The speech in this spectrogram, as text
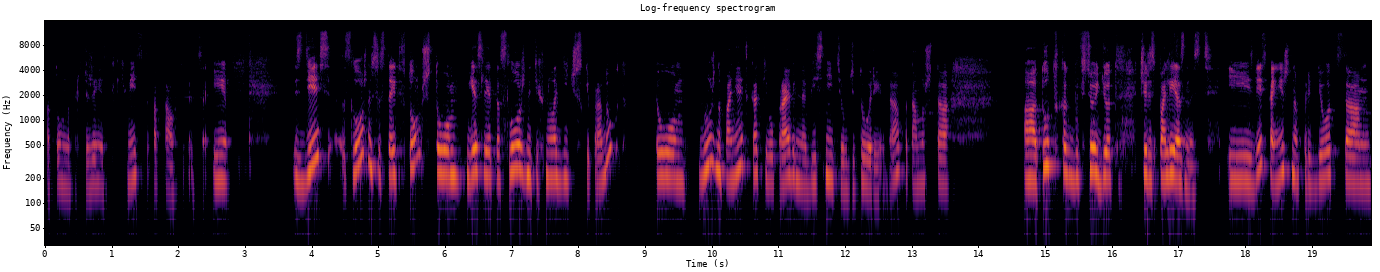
потом на протяжении нескольких месяцев отталкивается. И здесь сложность состоит в том, что если это сложный технологический продукт, то нужно понять, как его правильно объяснить аудитории, да, потому что а, тут как бы все идет через полезность. И здесь, конечно, придется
